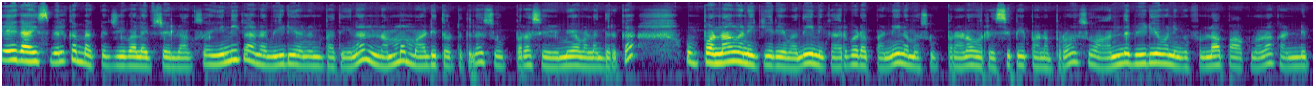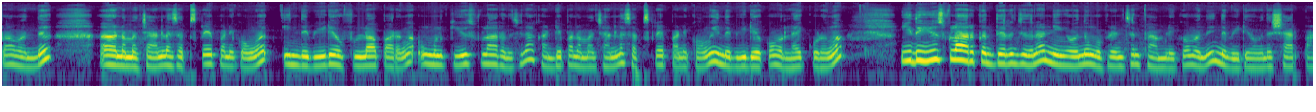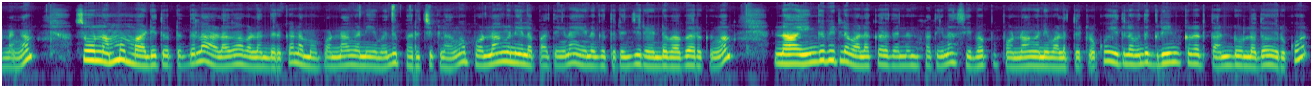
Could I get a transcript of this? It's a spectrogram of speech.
Hey guys welcome back to Jeeva life style walk so இன்றைக்கான video என்னென்னு பார்த்தீங்கன்னா நம்ம மாடி தோட்டத்தில் சூப்பராக செழுமையாக வளர்ந்துருக்க பொன்னாங்கண்ணி கீரையை வந்து இன்றைக்கி அறுவடை பண்ணி நம்ம சூப்பரான ஒரு ரெசிபி பண்ண போகிறோம் ஸோ அந்த வீடியோவை நீங்கள் ஃபுல்லாக பார்க்கணுன்னா கண்டிப்பாக வந்து நம்ம சேனலை சப்ஸ்கிரைப் பண்ணிக்கோங்க. இந்த வீடியோ ஃபுல்லாக பாருங்கள் உங்களுக்கு யூஸ்ஃபுல்லாக இருந்துச்சுன்னா கண்டிப்பாக நம்ம சேனலை சப்ஸ்கிரைப் பண்ணிக்கோங்க. இந்த வீடியோக்கும் ஒரு லைக் கொடுங்க. இது யூஸ்ஃபுல்லாக இருக்குன்னு தெரிஞ்சதுன்னா நீங்கள் வந்து உங்கள் ஃப்ரெண்ட்ஸ் அண்ட் ஃபேமிலிக்கும் வந்து இந்த வீடியோ வந்து ஷேர் பண்ணுங்கள் ஸோ நம்ம மாடி தோட்டத்தில் அழகாக வளர்ந்துருக்க நம்ம பொன்னாங்கண்ணி பொன்னாங்கண்ணியை வந்து பறிச்சுக்கலாங்க. பொன்னாங்கண்ணியில் பார்த்தீங்கன்னா எனக்கு தெரிஞ்சு ரெண்டு வகை இருக்குங்க. நான் எங்கள் வீட்டில் வளர்க்குறது என்னென்னு பார்த்தீங்கன்னா சிவப்பு பொன்னாங்கண்ணி வளர்த்துட்ருக்கோம். இதில் வந்து க்ரீன் கலர் தண்டு உள்ளதும் இருக்கும்.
